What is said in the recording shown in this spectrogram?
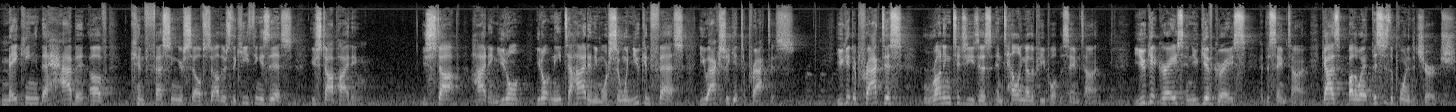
making the habit of confessing yourselves to others, the key thing is this you stop hiding. You stop hiding. You don't, you don't need to hide anymore. So when you confess, you actually get to practice. You get to practice running to Jesus and telling other people at the same time. You get grace and you give grace at the same time. Guys, by the way, this is the point of the church.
